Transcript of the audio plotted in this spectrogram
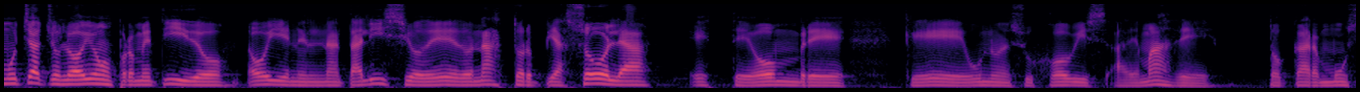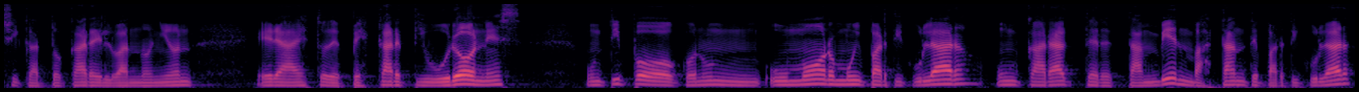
muchachos, lo habíamos prometido hoy en el natalicio de Don Astor Piazzolla, este hombre que uno de sus hobbies, además de tocar música, tocar el bandoneón, era esto de pescar tiburones un tipo con un humor muy particular, un carácter también bastante particular.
